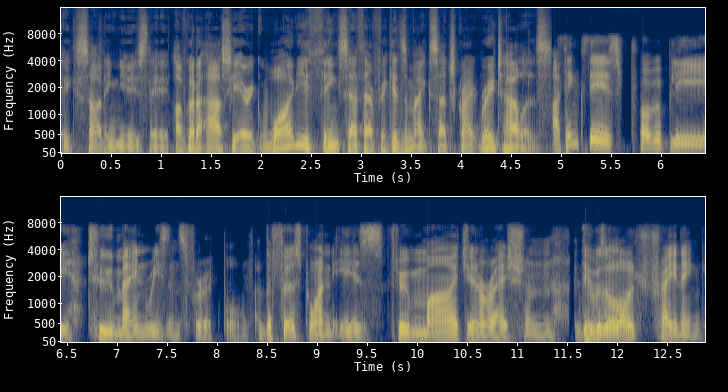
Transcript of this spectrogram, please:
exciting news there. I've got to ask you, Eric, why do you think South Africans make such great retailers? I think there's probably two main reasons for it, Paul. The first one is through my generation, there was a lot of training.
